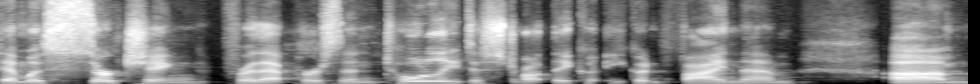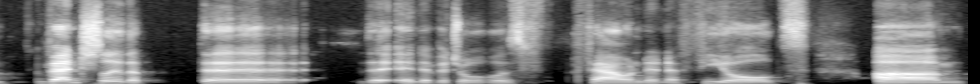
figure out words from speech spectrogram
then was searching for that person totally distraught they he couldn't find them um, eventually the the the individual was found in a field um,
